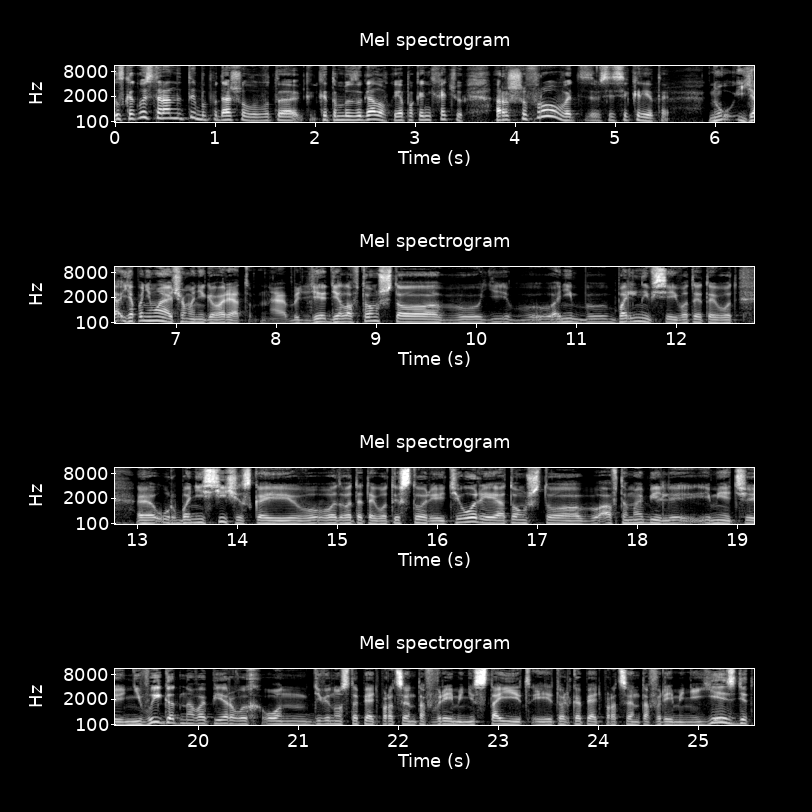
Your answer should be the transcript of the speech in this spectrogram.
э, с какой стороны ты бы подошел вот э, к этому заголовку? Я пока не хочу расшифровывать все секреты. Ну, я, я понимаю, о чем они говорят. Дело в том, что они больны всей вот этой вот урбанистической вот, вот этой вот истории, теории о том, что автомобиль иметь невыгодно, во-первых, он 95% времени стоит и только 5% времени ездит,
